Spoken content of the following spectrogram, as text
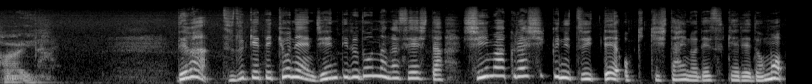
はい。では続けて去年ジェンティルドンナが制したシーマークラシックについてお聞きしたいのですけれども。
